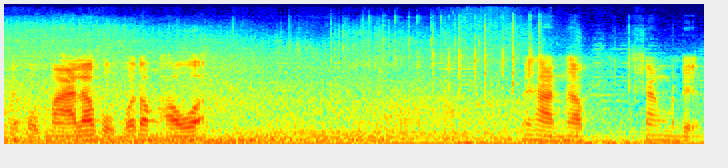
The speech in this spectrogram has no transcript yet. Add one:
แต่ผมมาแล้วผมก็ต้องเอาอะไม่ทันครับ ช่างมันเถอะ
